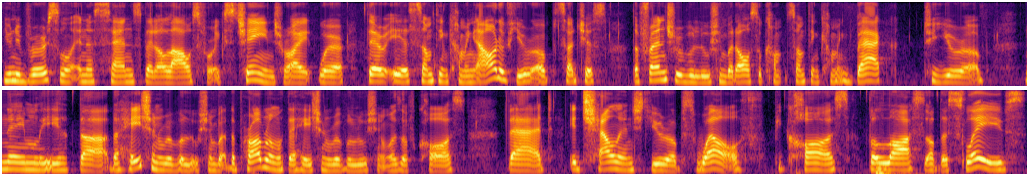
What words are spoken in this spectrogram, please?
universal in a sense that allows for exchange, right? Where there is something coming out of Europe, such as the French Revolution, but also com- something coming back to Europe, namely the, the Haitian Revolution. But the problem with the Haitian Revolution was, of course, that it challenged Europe's wealth because the loss of the slaves,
